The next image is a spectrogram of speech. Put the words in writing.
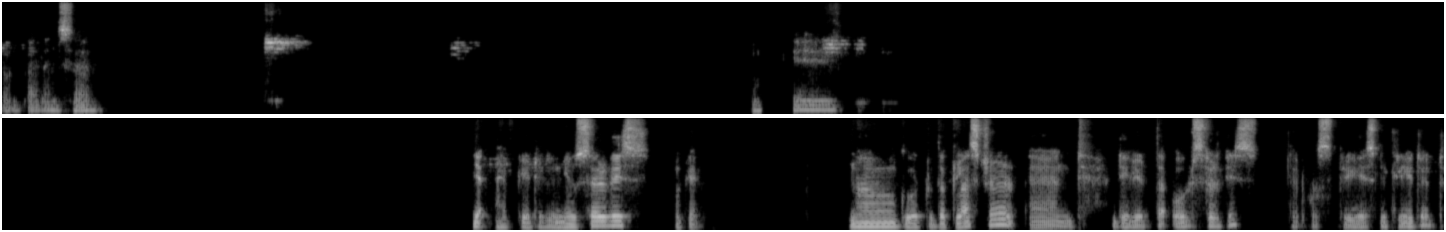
load balancer. Okay. Yeah, I have created a new service. Okay. Now go to the cluster and delete the old service that was previously created.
